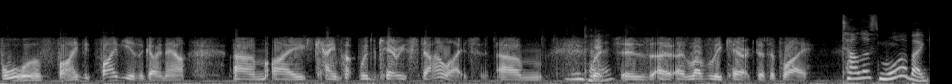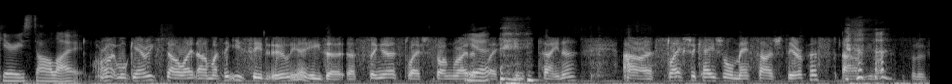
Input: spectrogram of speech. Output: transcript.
four, five, five years ago now, um, I came up with Gary Starlight, um, Okay. which is a, a lovely character to play. Tell us more about Gary Starlight. All right. Well, Gary Starlight. Um, I think you said earlier he's a, a singer slash songwriter Yeah. slash entertainer uh, slash occasional massage therapist. Um, he likes to sort of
